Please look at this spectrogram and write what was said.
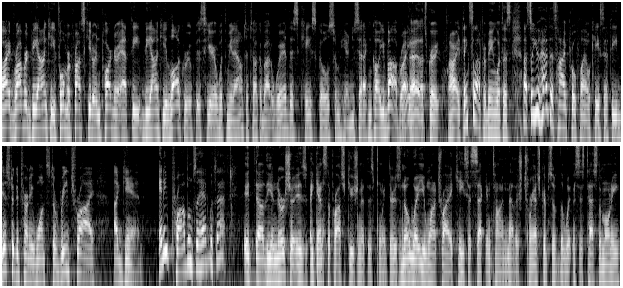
All right, Robert Bianchi, former prosecutor and partner at the Bianchi Law Group, is here with me now to talk about where this case goes from here. And you said I can call you Bob, right? Yeah, that's great. All right, thanks a lot for being with us. Uh, so you have this high-profile case that the district attorney wants to retry again. Any problems ahead with that? It, uh, the inertia is against the prosecution at this point. There's no way you want to try a case a second time. Now, there's transcripts of the witness's testimony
